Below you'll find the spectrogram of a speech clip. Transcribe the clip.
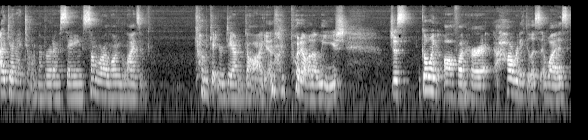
Again, I don't remember what I was saying. Somewhere along the lines of come get your damn dog and like put it on a leash. Just going off on her, how ridiculous it was.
